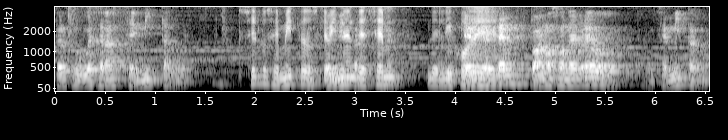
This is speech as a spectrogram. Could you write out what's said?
Pero esos güeyes eran semitas, güey. Sí, los semitas, los Los que vienen de semitas. Sem, del hijo de... Sem, todavía no son hebreos, güey. Son semitas, güey.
